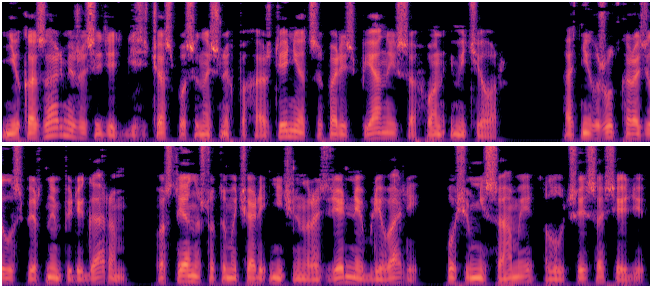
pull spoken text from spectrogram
Не в казарме же сидеть, где сейчас после ночных похождений отсыпались пьяный Сафон и Метеор. От них жутко разило спиртным перегаром, постоянно что-то мычали нечленораздельные, блевали, в общем, не самые лучшие соседи.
